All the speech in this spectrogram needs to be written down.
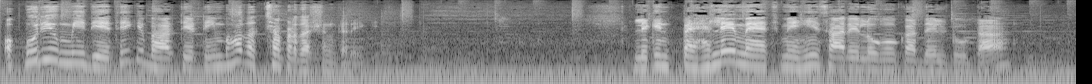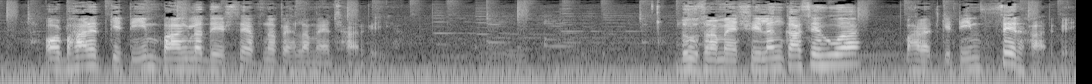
और पूरी उम्मीद ये थी कि भारतीय टीम बहुत अच्छा प्रदर्शन करेगी। लेकिन पहले मैच में ही सारे लोगों का दिल टूटा और भारत की टीम बांग्लादेश से अपना पहला मैच हार गई दूसरा मैच श्रीलंका से हुआ, भारत की टीम फिर हार गई।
